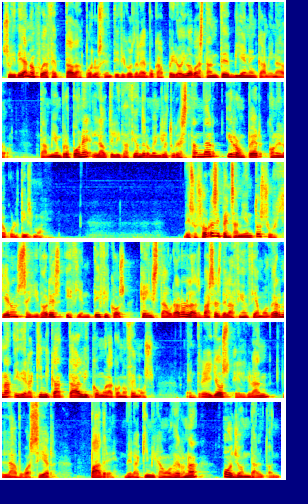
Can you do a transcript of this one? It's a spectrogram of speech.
Su idea no fue aceptada por los científicos de la época, pero iba bastante bien encaminado. También propone la utilización de nomenclatura estándar y romper con el ocultismo. De sus obras y pensamientos surgieron seguidores y científicos que instauraron las bases de la ciencia moderna y de la química tal y como la conocemos, entre ellos el gran Lavoisier, padre de la química moderna, o John Dalton.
